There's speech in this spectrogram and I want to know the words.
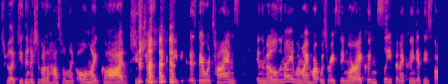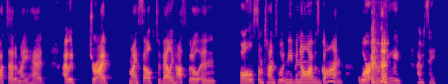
she'll be like, "Do you think I should go to the hospital?" I'm like, "Oh my god, she's just like me." Because there were times in the middle of the night when my heart was racing or I couldn't sleep and I couldn't get these thoughts out of my head. I would drive myself to Valley Hospital and Paul sometimes wouldn't even know I was gone. Or I would say, I would say,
